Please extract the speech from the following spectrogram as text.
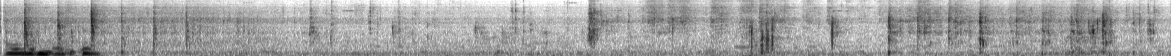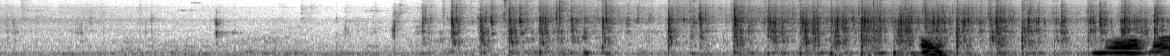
เอาลงเลยเด้อเอ้าบอกว่า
